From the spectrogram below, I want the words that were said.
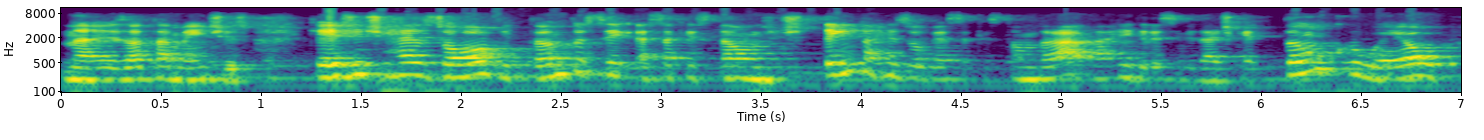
né? Exatamente isso. Que a gente resolve tanto esse, essa questão, a gente tenta resolver essa questão da, da regressividade que é tão cruel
